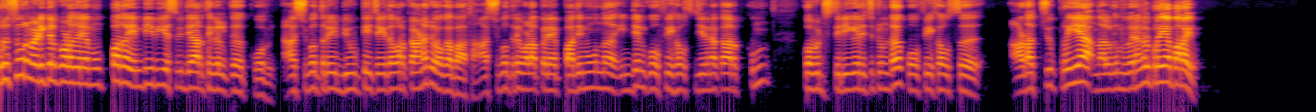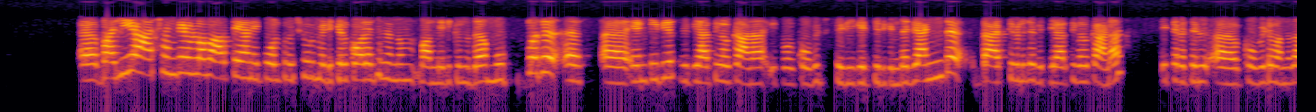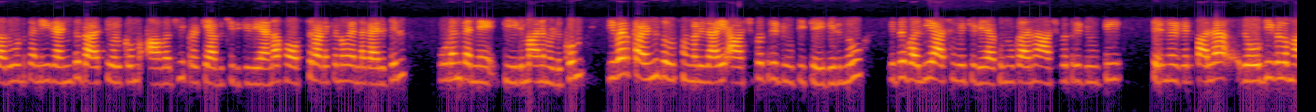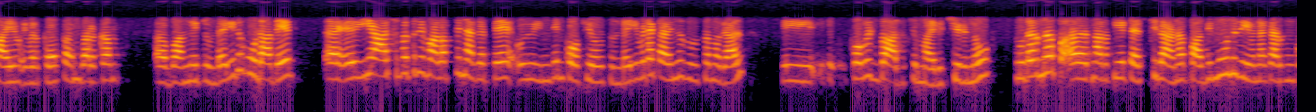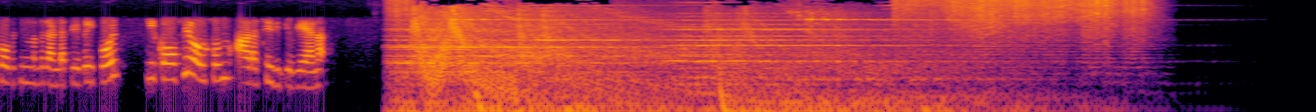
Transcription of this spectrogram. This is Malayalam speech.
തൃശൂർ മെഡിക്കൽ കോളേജിലെ മുപ്പത് എം ബി ബി എസ് വിദ്യാർത്ഥികൾക്ക് കോവിഡ്. ആശുപത്രി ഡ്യൂട്ടി ചെയ്തവർക്കാണ് രോഗബാധ. ആശുപത്രി വളപ്പിലെ പതിമൂന്ന് ഇന്ത്യൻ കോഫി ഹൗസ് ജീവനക്കാർക്കും കോവിഡ് സ്ഥിരീകരിച്ചിട്ടുണ്ട്. കോഫി ഹൗസ് അടച്ചു. പ്രിയ നൽകും വിവരങ്ങൾ പ്രിയ പറയൂ. വലിയ ആശങ്കയുള്ള വാർത്തയാണ് ഇപ്പോൾ തൃശൂർ മെഡിക്കൽ കോളേജിൽ നിന്നും വന്നിരിക്കുന്നത്. മുപ്പത് എം ബി ബി എസ് വിദ്യാർത്ഥികൾക്കാണ് ഇപ്പോൾ കോവിഡ് സ്ഥിരീകരിച്ചിരിക്കുന്നത്. രണ്ട് ബാച്ചുകളിലെ വിദ്യാർത്ഥികൾക്കാണ് ഇത്തരത്തിൽ കോവിഡ് വന്നത്. അതുകൊണ്ട് തന്നെ ഈ രണ്ട് ബാച്ചുകൾക്കും അവധി പ്രഖ്യാപിച്ചിരിക്കുകയാണ്. ഹോസ്റ്റൽ അടയ്ക്കണോ എന്ന കാര്യത്തിൽ ഉടൻ തന്നെ തീരുമാനമെടുക്കും. ഇവർ കഴിഞ്ഞ ദിവസങ്ങളിലായി ആശുപത്രി ഡ്യൂട്ടി ചെയ്തിരുന്നു. ഇത് വലിയ ആശങ്കയ്ക്കിടയാക്കുന്നു. കാരണം ആശുപത്രി ഡ്യൂട്ടി ചെയ്യുന്നതിൽ പല രോഗികളുമായും ഇവർക്ക് സമ്പർക്കം വന്നിട്ടുണ്ട്. ഇതുകൂടാതെ ഈ ആശുപത്രി വളപ്പിനകത്തെ ഒരു ഇന്ത്യൻ കോഫി ഹൗസ് ഉണ്ട്. ഇവിടെ കഴിഞ്ഞ ദിവസം ഒരാൾ ഈ കോവിഡ് ബാധിച്ച് മരിച്ചിരുന്നു. തുടർന്ന് നടത്തിയ ടെസ്റ്റിലാണ് പതിമൂന്ന് ജീവനക്കാർക്കും കോവിഡ് ഉണ്ടെന്ന് കണ്ടെത്തിയത്. ഇപ്പോൾ ഈ കോഫി ഹൗസും അടച്ചിരിക്കുകയാണ്.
